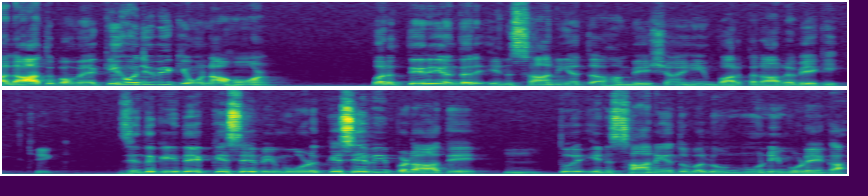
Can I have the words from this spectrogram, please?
ਹਾਲਾਤ ਭਾਵੇਂ ਕਿਹੋ ਜਿਹੇ ਵੀ ਕਿਉਂ ਨਾ ਹੋਣ ਪਰ ਤੇਰੇ ਅੰਦਰ ਇਨਸਾਨੀਅਤ ਹਮੇਸ਼ਾ ਹੀ ਬਰਕਰਾਰ ਰਹੇਗੀ। ਜ਼ਿੰਦਗੀ ਦੇ ਕਿਸੇ ਵੀ ਮੋੜ ਕਿਸੇ ਵੀ ਪੜਾਅ ਤੇ ਤੂੰ ਇਨਸਾਨੀਅਤ ਵੱਲੋਂ ਮੂੰਹ ਨਹੀਂ ਮੋੜੇਗਾ।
